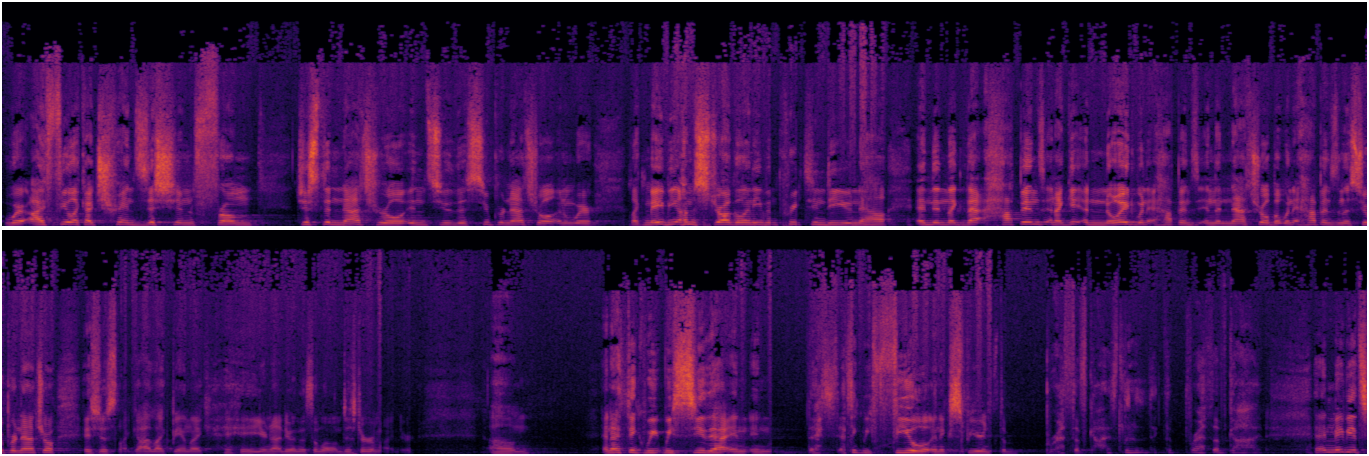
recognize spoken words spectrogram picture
where I feel like I transition from just the natural into the supernatural and where like maybe I'm struggling even preaching to you now. And then like that happens and I get annoyed when it happens in the natural but when it happens in the supernatural it's just like God like being like hey you're not doing this alone. Just a reminder. Um, and I think we, we see that in, in I think we feel and experience the breath of God. It's literally like the breath of God. And maybe it's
